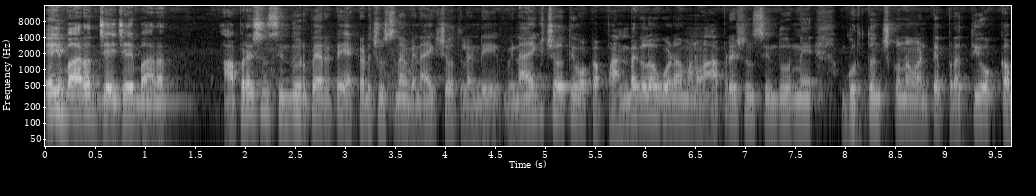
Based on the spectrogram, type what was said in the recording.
జై భారత్ జై జై భారత్ ఆపరేషన్ సింధూర్ పేరట ఎక్కడ చూసినా వినాయక చవితులండి వినాయక చవితి ఒక పండగలో కూడా మనం ఆపరేషన్ సింధూర్ని గుర్తుంచుకున్నామంటే ప్రతి ఒక్క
